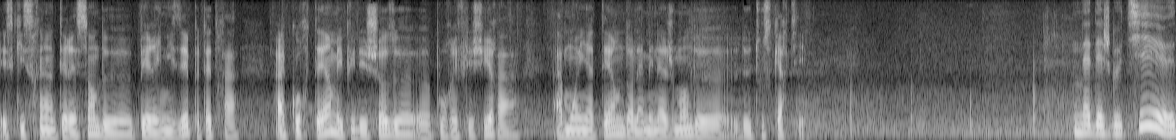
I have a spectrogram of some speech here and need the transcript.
et ce qui serait intéressant de pérenniser peut-être à, court terme, et puis des choses pour réfléchir à, moyen terme dans l'aménagement de tout ce quartier. Nadège Gauthier, euh,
